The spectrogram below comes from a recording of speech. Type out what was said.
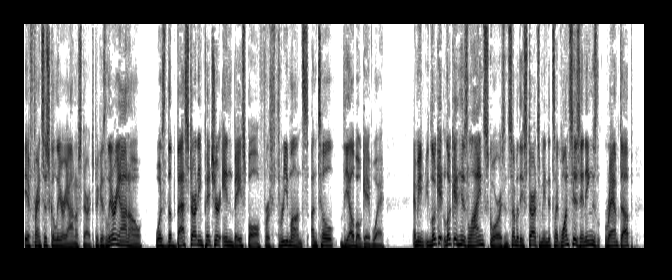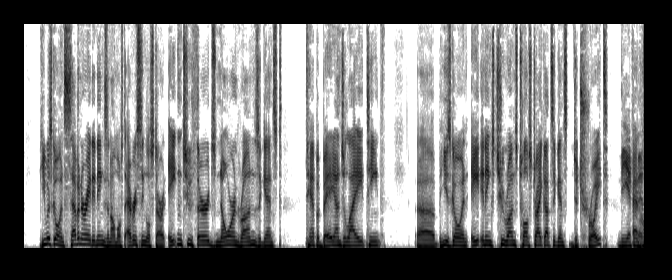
if Francisco Liriano starts because Liriano was the best starting pitcher in baseball for three months until the elbow gave way. I mean, look at look at his line scores and some of these starts. I mean, it's like once his innings ramped up, he was going seven or eight innings in almost every single start. Eight and two thirds, no earned runs against Tampa Bay on July 18th. Uh, he's going eight innings, two runs, 12 strikeouts against Detroit. the infamous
